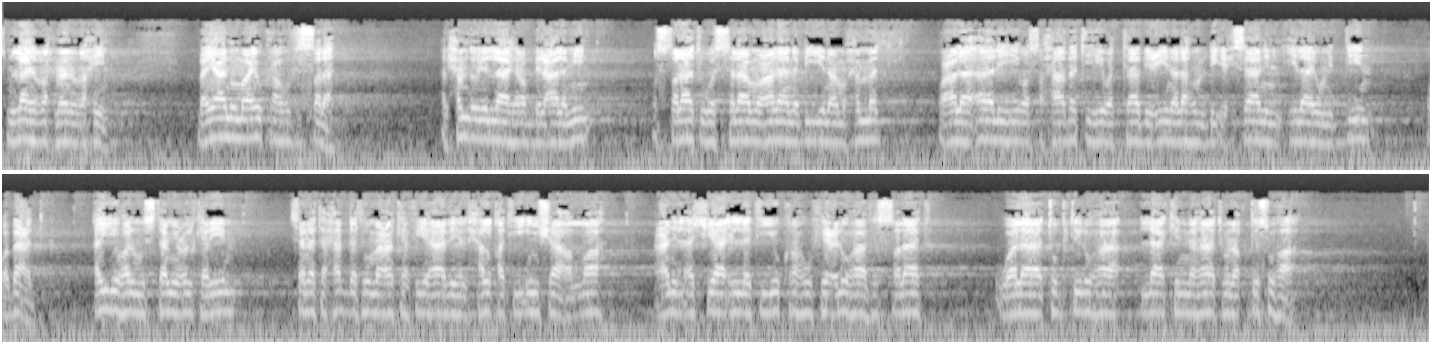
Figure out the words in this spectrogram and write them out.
بسم الله الرحمن الرحيم. بيان ما يكره في الصلاة. الحمد لله رب العالمين والصلاة والسلام على نبينا محمد وعلى آله وصحابته والتابعين لهم بإحسان إلى يوم الدين. وبعد أيها المستمع الكريم سنتحدث معك في هذه الحلقة إن شاء الله عن الأشياء التي يكره فعلها في الصلاة ولا تبطلها لكنها تنقصها.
